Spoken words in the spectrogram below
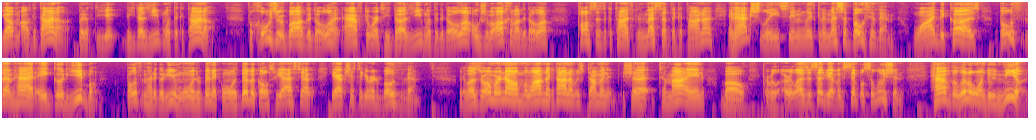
Yavim al Katana, but if the, he does Yibum with the Katana, V'chozer ba Gadola, and afterwards he does Yibum with the Gadola, or Shabbat Gadola, passes the katana, it's going to mess up the katana, and actually, seemingly, it's going to mess up both of them. Why? Because both of them had a good yibum. Both of them had a good yibum. One was rabbinic, one was biblical, so he, has to, he actually has to get rid of both of them. Relezer Omer, no, Malam Tamain, Bo. Relezer says we have a simple solution. Have the little one do Mi'un.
